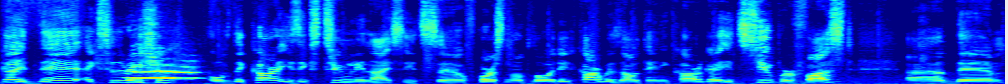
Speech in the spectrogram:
Guys, the acceleration of the car is extremely nice. It's uh, of course not loaded car without any cargo. It's super fast. Uh, the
